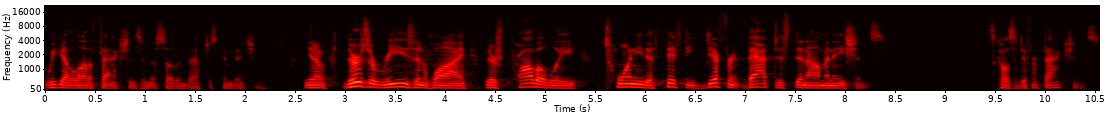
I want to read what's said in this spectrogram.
We got a lot of factions in the Southern Baptist Convention. You know, there's a reason why there's probably 20 to 50 different Baptist denominations. It's because of different factions.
